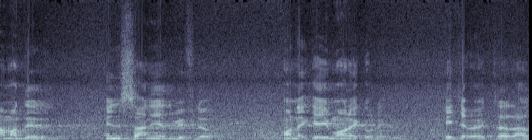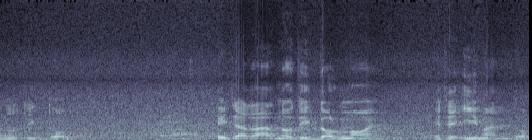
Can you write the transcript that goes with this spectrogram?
আমাদের ইনসানিয়ত বিপ্লব। অনেকেই মনে করে, এটাও একটা রাজনৈতিক দল। এটা রাজনৈতিক দল নয়, এটা ইমানি দল।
